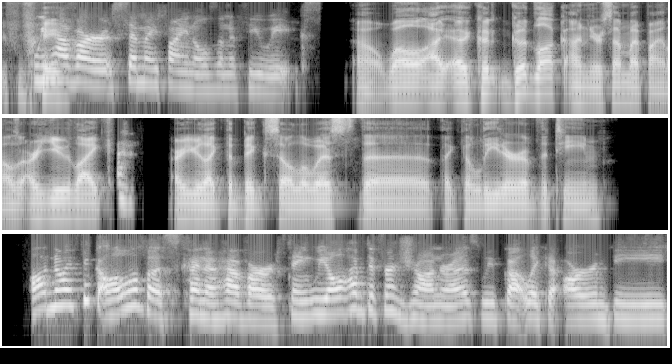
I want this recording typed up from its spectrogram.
We have our semifinals in a few weeks. Oh well, I, I could. Good luck on your semifinals. Are you like? Are you like the big soloist, the like the leader of the team? Oh no, I think all of us kind of have our thing. We all have different genres. We've got like an R and B.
